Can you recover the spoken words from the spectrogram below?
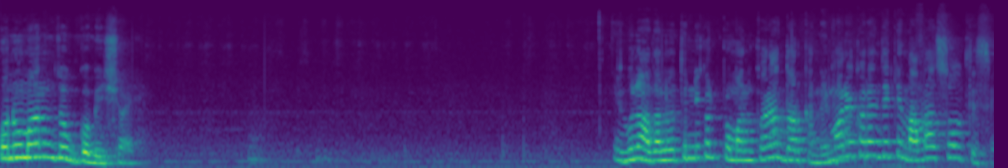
অনুমানযোগ্য বিষয় এগুলো আদালতের নিকট প্রমাণ করার দরকার নেই। মনে করেন যে একটি মামলা চলতেছে।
